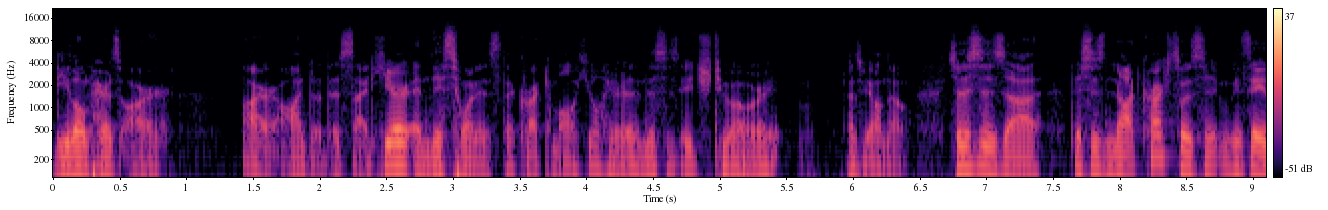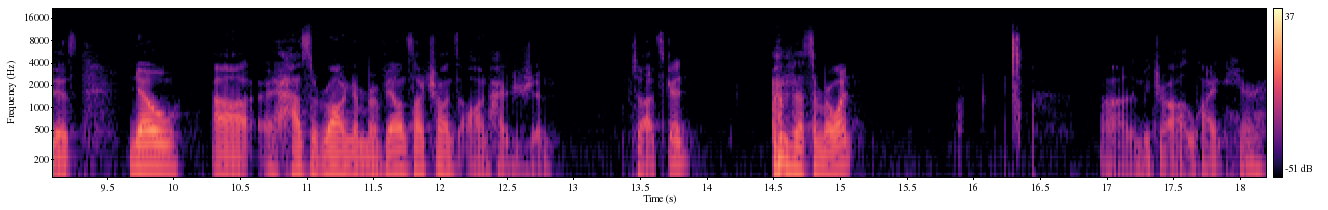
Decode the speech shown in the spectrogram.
the lone pairs are are onto this side here, and this one is the correct molecule here, and this is H2O, right? As we all know. So this is uh, this is not correct. So we can say this: no, uh, it has the wrong number of valence electrons on hydrogen. So that's good. that's number one. Uh, let me draw a line here.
